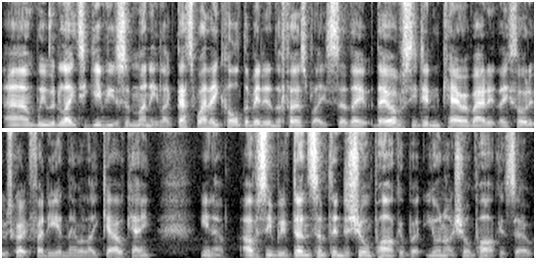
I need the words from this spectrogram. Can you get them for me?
um, we would like to give you some money." Like that's why they called them in in the first place. So they they obviously didn't care about it. They thought it was quite funny, and they were like, "Yeah, okay." You know, obviously we've done something to Sean Parker, but you're not Sean Parker, so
